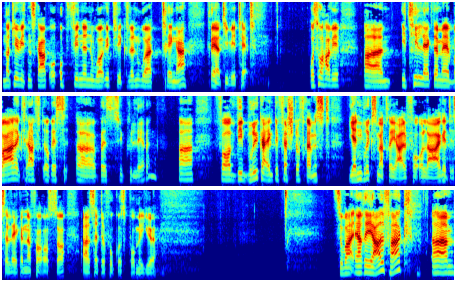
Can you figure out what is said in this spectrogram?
naturvitenskap å oppfinne noe utvikle noe trenger kreativitet. Og så har vi uh, i tillegg det med varekraft og res, uh, resirkulering. Uh, for vi bruker egentlig først og fremst gjenbruksmateriale for å lage disse lekene, for også å sette fokus på miljø. Så hva er realfag? Um,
